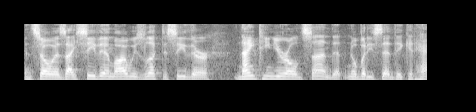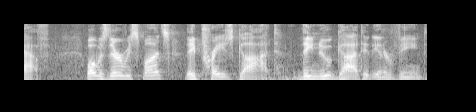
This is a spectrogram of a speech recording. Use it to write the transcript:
and so as I see them, I always look to see their 19-year-old son that nobody said they could have. What was their response? They praised God. They knew God had intervened.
